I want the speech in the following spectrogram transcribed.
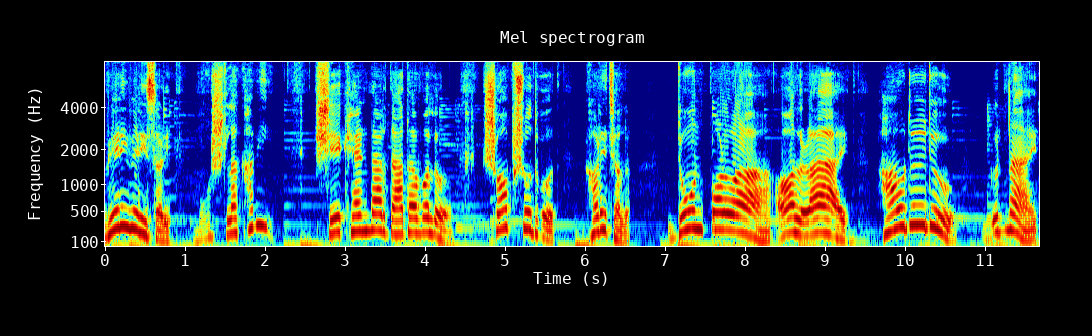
ভেরি ভেরি সরি মশলা খাবি? শেখ হ্যান্ডার দাদা বলো, সব শোধবোধ। ঘরে চলো। ডোন্ট পড়োয়া। All right how do you do good night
